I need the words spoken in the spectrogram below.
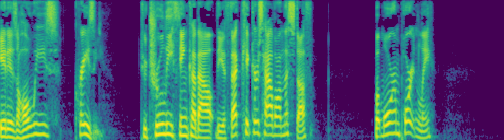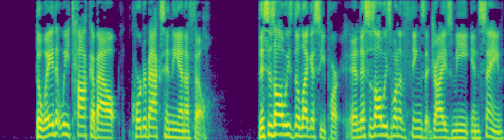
It is always crazy to truly think about the effect kickers have on this stuff, but more importantly, the way that we talk about quarterbacks in the NFL. This is always the legacy part, and this is always one of the things that drives me insane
